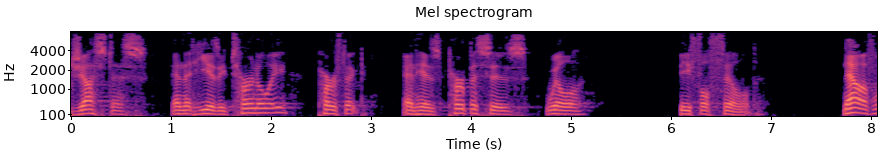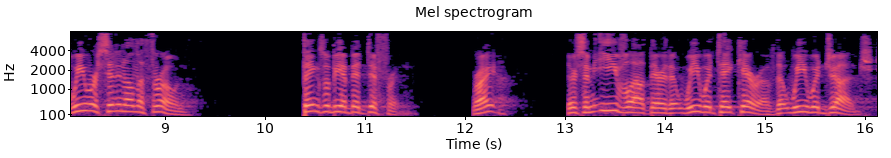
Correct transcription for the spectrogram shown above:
justice, and that he is eternally perfect, and his purposes will be fulfilled. Now, if we were sitting on the throne, things would be a bit different, right? There's some evil out there that we would take care of, that we would judge.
